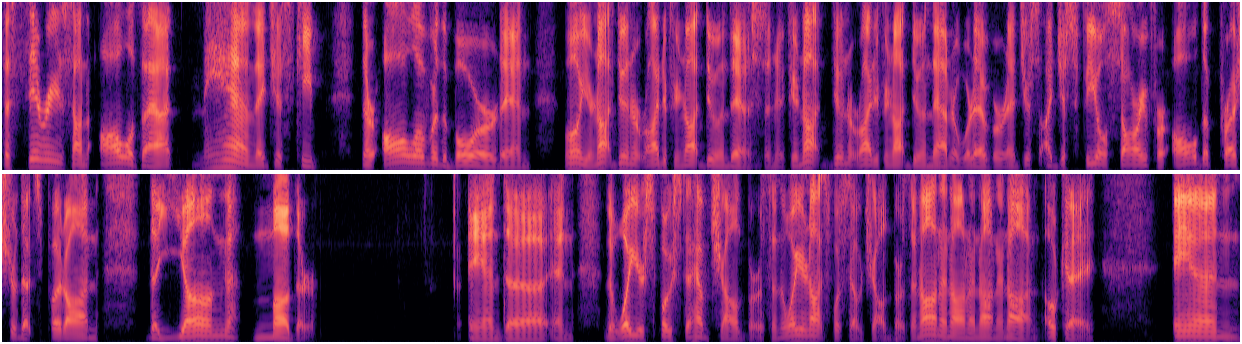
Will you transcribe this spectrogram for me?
the theories on all of that man they just keep they're all over the board and well you're not doing it right if you're not doing this and if you're not doing it right if you're not doing that or whatever and just i just feel sorry for all the pressure that's put on the young mother. And uh, and the way you're supposed to have childbirth and the way you're not supposed to have childbirth and on and on and on and on okay. And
